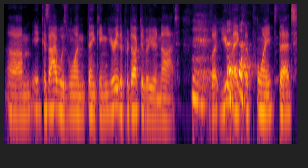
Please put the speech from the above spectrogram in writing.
because um, I was one thinking you're either productive or you're not. But you make the point that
